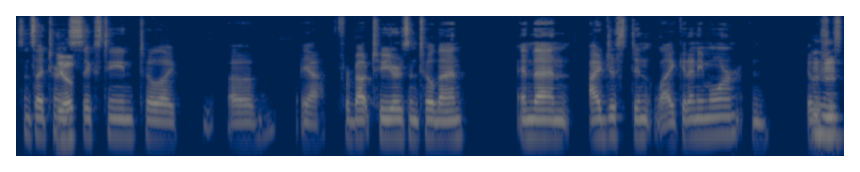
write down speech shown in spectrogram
since I turned Yep. 16 to like uh yeah for about two years until then, and then I just didn't like it anymore. It was Mhm. just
